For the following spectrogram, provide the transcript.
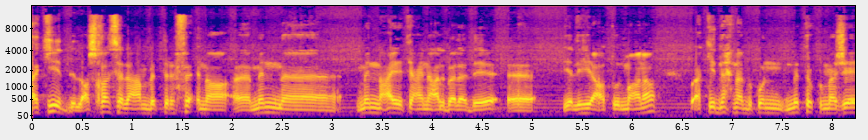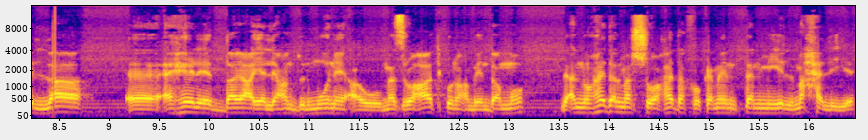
أكيد الأشخاص اللي عم بترافقنا آه، من آه، من عائله يعني على البلدي آه، يلي هي على طول معنا. وأكيد نحن بكون نترك المجال ل أهالي الضيعه يلي عندهم مونه أو مزروعات يكونوا عم ينضموا لأنه هذا المشروع هدفه كمان التنميه المحلية.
